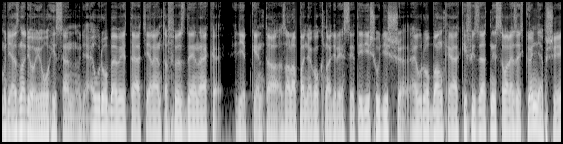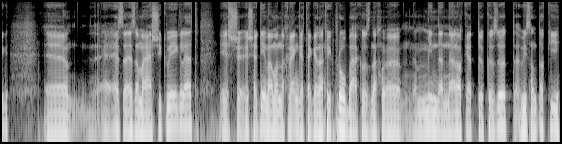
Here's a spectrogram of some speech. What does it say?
ugye ez nagyon jó, hiszen ugye euróbevételt jelent a főzdének, egyébként az alapanyagok nagy részét így is úgy is euróban kell kifizetni, szóval ez egy könnyebbség. Ez, ez a másik véglet, és, és hát nyilván vannak rengetegen, akik próbálkoznak mindennel a kettő között, viszont aki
